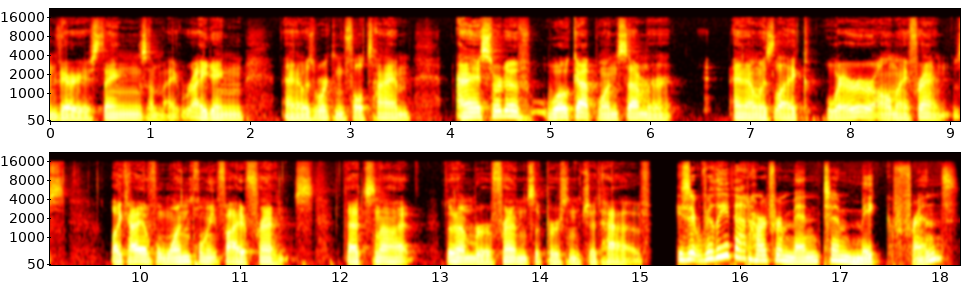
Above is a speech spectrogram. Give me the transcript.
on various things, on my writing, and I was working full time. And I sort of woke up one summer and I was like, where are all my friends? Like, I have 1.5 friends. That's not the number of friends a person should have. Is it really that hard for men to make friends?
